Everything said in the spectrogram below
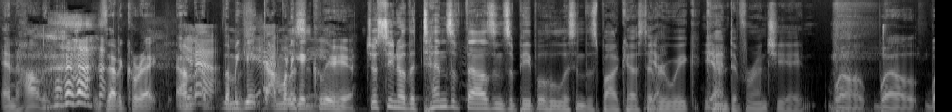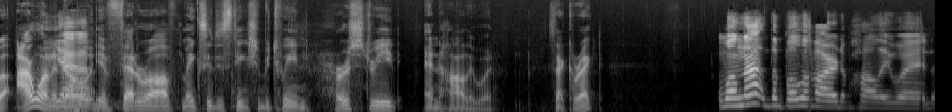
and Hollywood. Is that a correct? Um, uh, Yeah. let me get. Yeah, I'm gonna get clear here. Just so you know, the tens of thousands of people who listen to this podcast Yeah. every week Yeah. can't differentiate. Well, well, well. I want to know if Federoff makes a distinction between her street and Hollywood. Is that correct? well, not the Boulevard of Hollywood,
